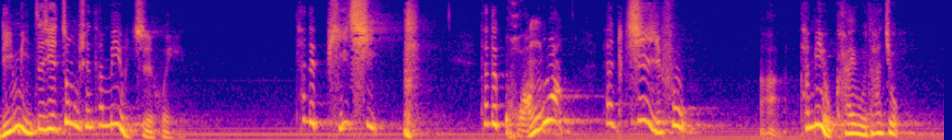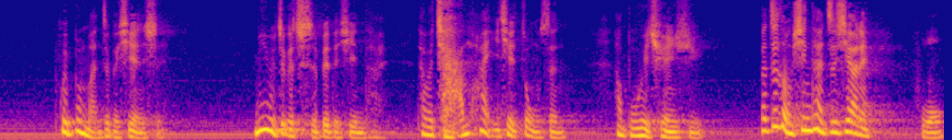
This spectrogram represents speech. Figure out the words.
怜悯这些众生，他没有智慧，他的脾气，他的狂妄，他致富，啊，他没有开悟，他就会不满这个现实。没有这个慈悲的心态，他会残害一切众生，他不会谦虚。那这种心态之下呢，佛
